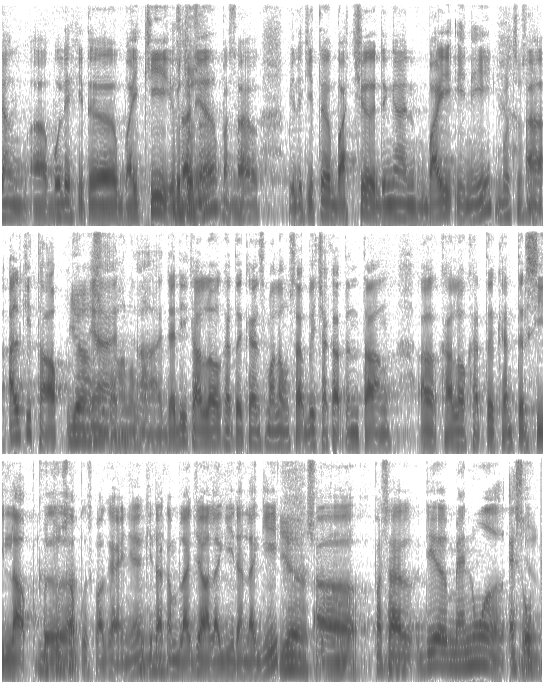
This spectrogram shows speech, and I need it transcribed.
yang uh, boleh kita baiki Betul, ustaz. ya pasal bila kita baca dengan baik ini Betul, uh, alkitab Ya, subhanallah. Ah, jadi kalau katakan semalam ustaz bercakap tentang uh, kalau katakan tersilap ke Betul, apa sebagainya kita akan belajar lagi dan lagi Ya, uh, pasal dia manual SOP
